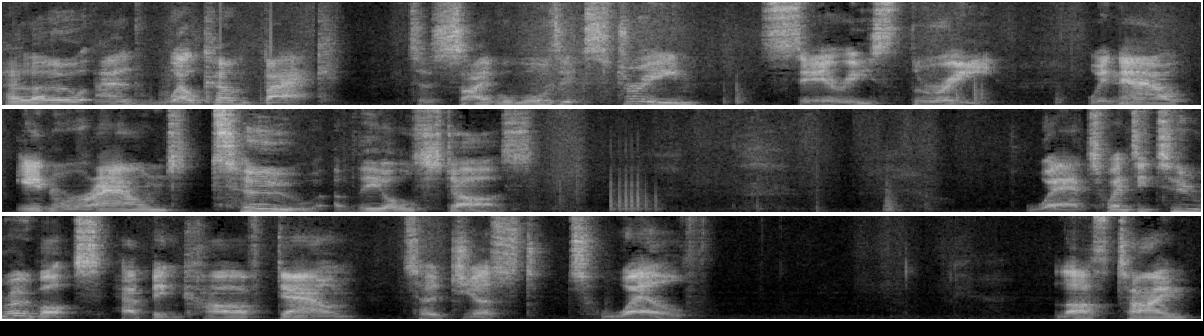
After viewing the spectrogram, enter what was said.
Hello and welcome back to Cyberwars Extreme Series 3. We're now in round 2 of the All Stars. Where 22 robots have been carved down to just 12. Last time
